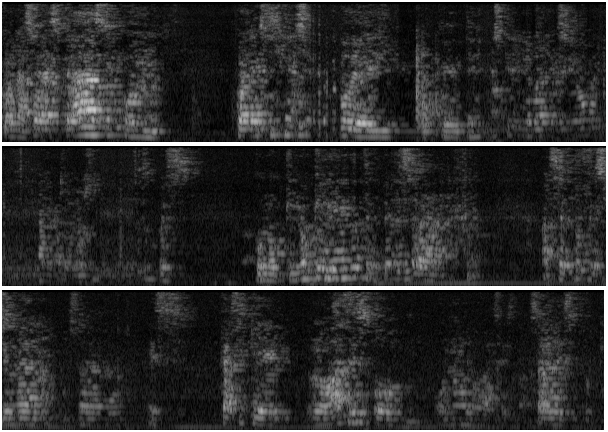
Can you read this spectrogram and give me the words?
con las horas clase, con con la exigencia de que tenemos que llevar lección la metodología pues como que no queriendo te empiezas a, a ser profesional, ¿no? O sea, es casi que lo haces o, no lo haces, ¿no? Sabes, porque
